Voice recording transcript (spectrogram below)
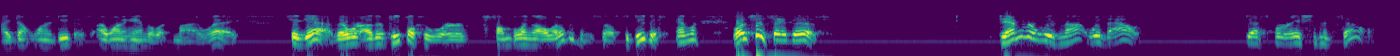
I don't want to do this. I want to handle it my way." So yeah, there were other people who were fumbling all over themselves to do this. And let's just say this: Denver was not without desperation itself.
